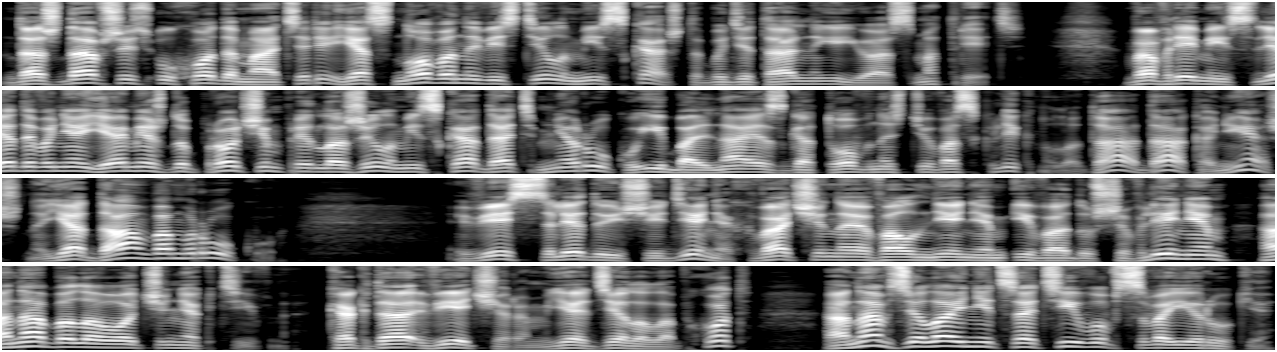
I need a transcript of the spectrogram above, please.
Дождавшись ухода матери, я снова навестил Миска, чтобы детально ее осмотреть. Во время исследования я, между прочим, предложил Миска дать мне руку, и больная с готовностью воскликнула. «Да, да, конечно, я дам вам руку». Весь следующий день, охваченная волнением и воодушевлением, она была очень активна. Когда вечером я делал обход, она взяла инициативу в свои руки.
